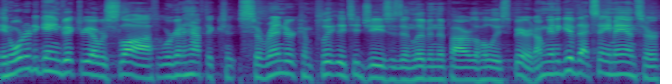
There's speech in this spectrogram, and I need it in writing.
in order to gain victory over sloth, we're going to have to co- surrender completely to Jesus and live in the power of the Holy Spirit. I'm going to give that same answer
